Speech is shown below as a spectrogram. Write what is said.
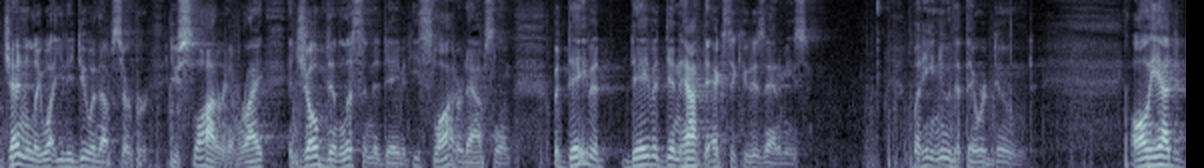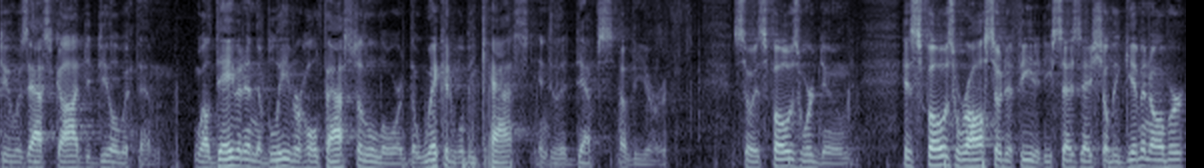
generally, what you do with an usurper, you slaughter him, right? And Joab didn't listen to David. He slaughtered Absalom. But David, David didn't have to execute his enemies, but he knew that they were doomed. All he had to do was ask God to deal with them. While David and the believer hold fast to the Lord, the wicked will be cast into the depths of the earth. So his foes were doomed. His foes were also defeated. He says they shall be given over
